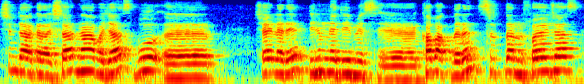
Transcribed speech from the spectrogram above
Şimdi arkadaşlar ne yapacağız? Bu e, şeyleri dilimlediğimiz e, kabakların sırtlarını soyacağız.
